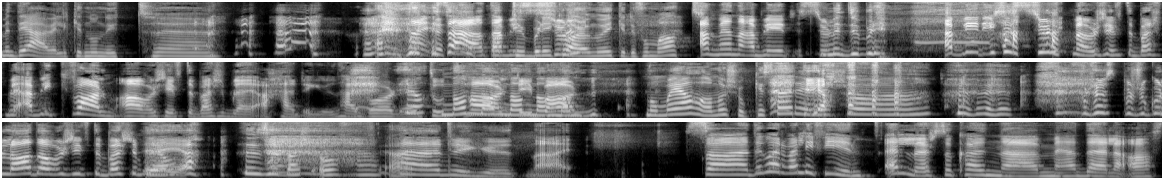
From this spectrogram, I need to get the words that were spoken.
Men det er vel ikke noe nytt? Uh... Nei, sa jeg at jeg at du blir blir kvalm når ikke du får mat? Jeg mener, jeg blir sulten. Men du blir Jeg blir ikke sulten med å skifte bæsjebleie, jeg blir kvalm av å skifte bæsjebleie. Herregud, her går det Ja, totalt nam, nam, nam, i ball. Nå må jeg ha noe sjokkis her, Ja. ellers så Får lyst på sjokolade av å skifte bæsjebleie. Ja. Herregud, nei. Så det går veldig fint. Ellers så kan jeg meddele at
